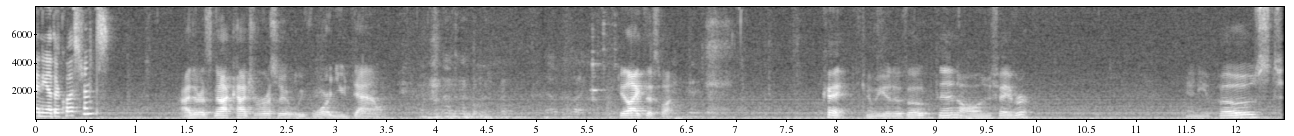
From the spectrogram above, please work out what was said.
Any other questions? Either it's not controversial or we've worn you down. you like this one? Okay, can we get a vote then? All in favor? Any opposed?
